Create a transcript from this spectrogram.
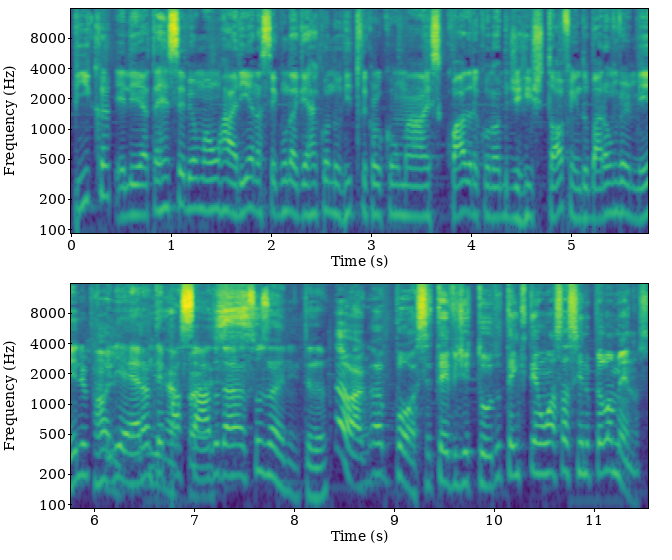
pica, ele até recebeu uma honraria na Segunda Guerra quando Hitler colocou uma esquadra com o nome de Richthofen, do Barão Vermelho. Olha ele era antepassado rapaz. da Suzane, entendeu? Não, pô, se teve de tudo, tem que ter um assassino pelo menos.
